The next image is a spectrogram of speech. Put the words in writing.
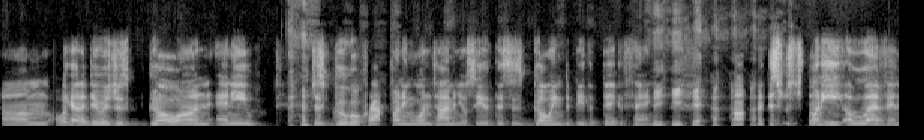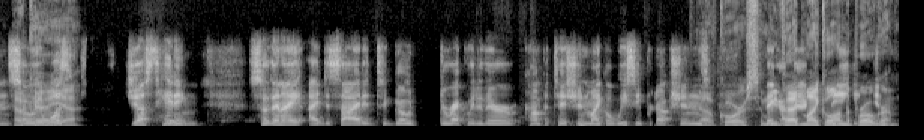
um, all we got to do is just go on any, just Google crowdfunding one time, and you'll see that this is going to be the big thing. yeah. Um, and this was 2011, so Okay, it was yeah. just hitting. So then I, I decided to go directly to their competition, Michael Wiese Productions. Of course. And They we've had Michael on the program.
